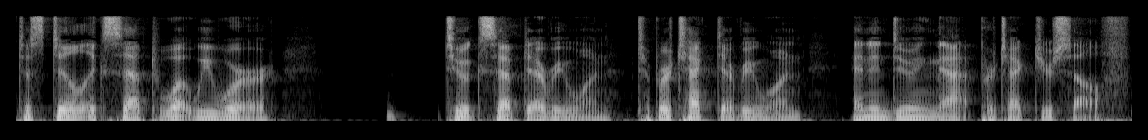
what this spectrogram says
to still accept what we were, to accept everyone, to protect everyone, and in doing that, protect yourself.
